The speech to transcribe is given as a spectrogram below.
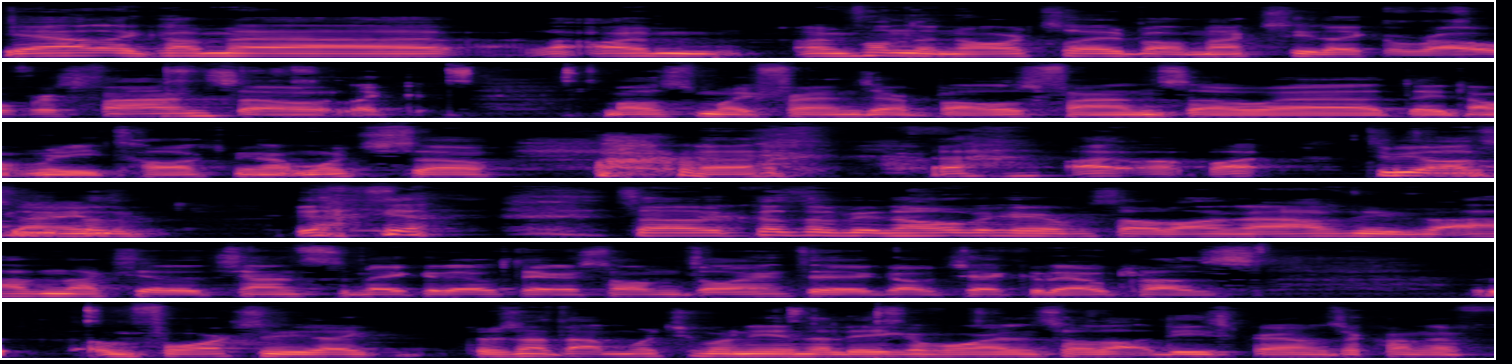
Yeah, like I'm uh I'm I'm from the north side, but I'm actually like a Rovers fan. So like most of my friends are Bohs fans, so uh, they don't really talk to me that much. So uh, I, I, to be honest, because, yeah, yeah. So because I've been over here for so long, I haven't even, I haven't actually had a chance to make it out there. So I'm dying to go check it out because unfortunately, like there's not that much money in the League of Ireland, so a lot of these grounds are kind of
